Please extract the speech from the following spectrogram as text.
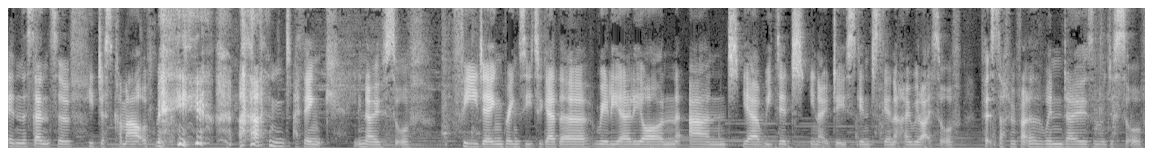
in the sense of he'd just come out of me. and I think, you know, sort of feeding brings you together really early on. And yeah, we did, you know, do skin to skin at home. We like sort of put stuff in front of the windows and we're just sort of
